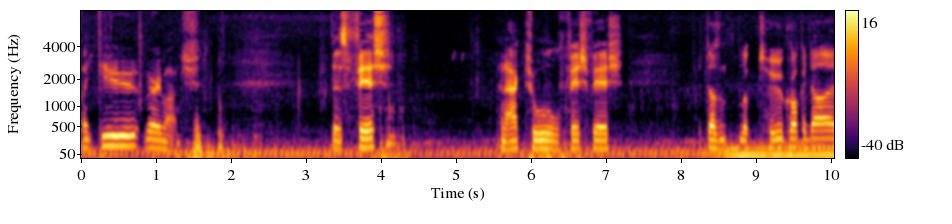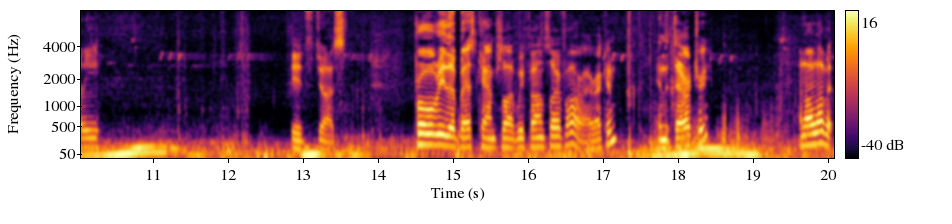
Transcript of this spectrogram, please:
Thank you very much. There's fish, an actual fish fish. It doesn't look too crocodile It's just probably the best campsite we've found so far, I reckon, in the territory. And I love it.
